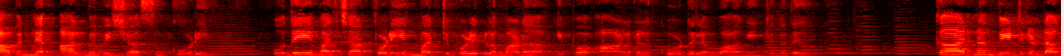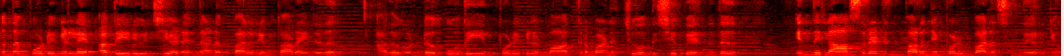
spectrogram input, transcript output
അവന്റെ ആത്മവിശ്വാസം കൂടി. ഉദയം അച്ചാർ പൊടിയും മറ്റു പൊടികളുമാണ് ഇപ്പോൾ ആളുകൾ കൂടുതലും വാങ്ങിക്കുന്നത്. കാരണം വീട്ടിലുണ്ടാക്കുന്ന പൊടികളിലെ അതേ രുചിയാണെന്നാണ് പലരും പറയുന്നത്. അതുകൊണ്ട് ഉദയം പൊടികൾ മാത്രമാണ് ചോദിച്ചു വരുന്നത് എന്ന് ലാസറേട്ടൻ പറഞ്ഞപ്പോൾ മനസ്സ് നിറഞ്ഞു.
